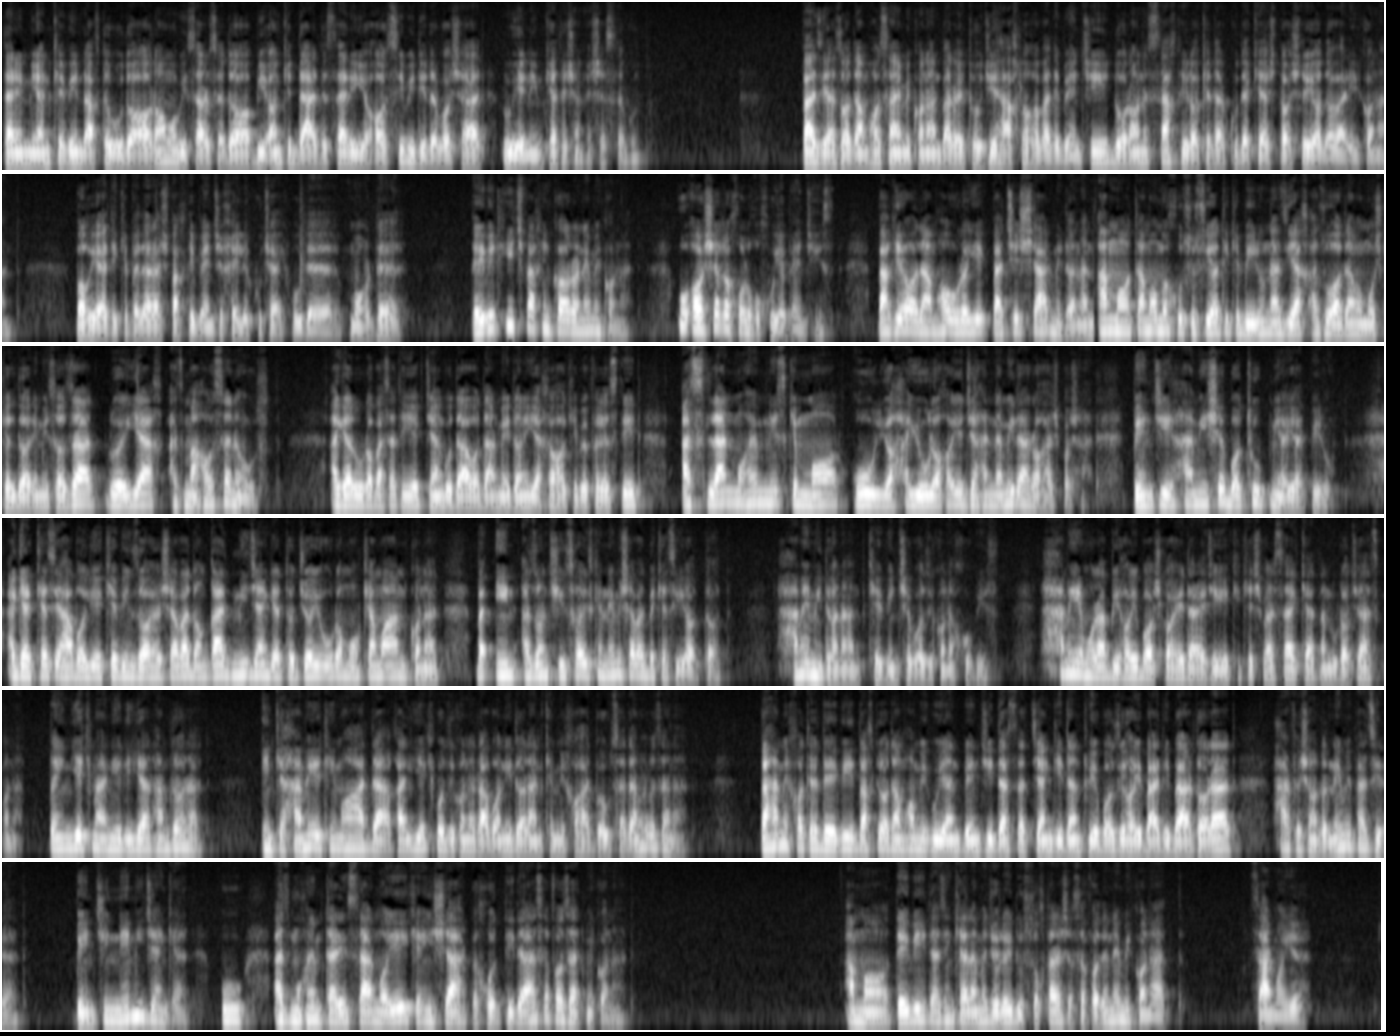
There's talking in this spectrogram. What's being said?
در این میان کوین رفته بود و آرام و بی سر صدا بی آنکه دردسری یا آسیبی دیده باشد روی نیمکتشان نشسته بود. بعضی از آدمها سعی می‌کنند برای توجیه اخلاق بد بنجی دوران سختی را که در کودکیش داشته یادآوری کنند. واقعیتی که پدرش وقتی بنجی خیلی کوچک بوده مرده. دیوید هیچ وقت این کار را نمی کند. او عاشق خلق و خوی بنجی است. بقیه آدم ها او را یک بچه شر می دانند اما تمام خصوصیاتی که بیرون از یخ از او آدم مشکل داری می سازد روی یخ از محاسن اوست. اگر او را وسط یک جنگ و دعوا در میدان یخ هاکی بفرستید اصلا مهم نیست که مار قول یا های جهنمی در راهش باشند. بنجی همیشه با توپ میآید بیرون. اگر کسی حوالی کوین ظاهر شود آنقدر می جنگد تا جای او را محکم و امن کند و این از آن چیزهایی است که نمی شود به کسی یاد داد. همه می‌دانند کوین چه بازیکن خوبی است. همه مربی های باشگاه درجه یکی کشور سعی کردن او را جذب کنند. و این یک معنی دیگر هم دارد اینکه همه تیم ها حداقل یک بازیکن روانی دارند که می‌خواهد به او صدمه بزند. به همین خاطر دیوید وقتی آدم ها می‌گویند بنجی دست از جنگیدن توی بازی های بعدی بردارد حرفشان را نمیپذیرد. بنجی نمی جنگد او از مهمترین سرمایه‌ای که این شهر به خود دیده است حفاظت می کند. اما دیوید از این کلمه جلوی دوست دخترش استفاده نمی کند سرمایه.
